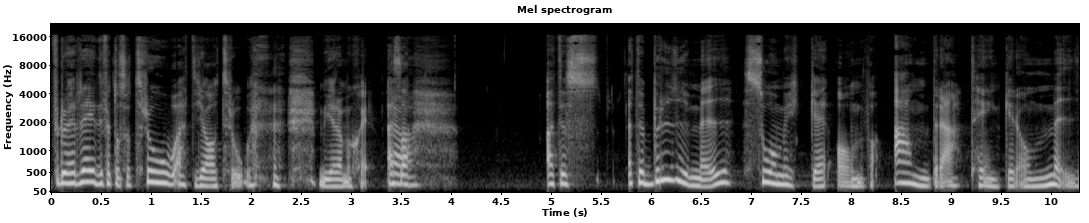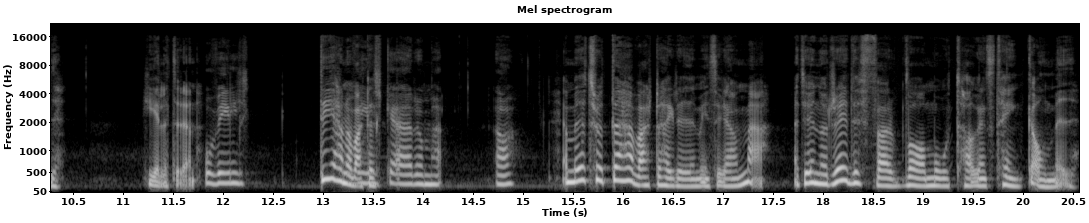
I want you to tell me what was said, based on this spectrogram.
för då är jag rädd för att de ska tro att jag tror mer om mig själv. Alltså, ja att jag, att jag bryr mig så mycket om vad andra tänker om mig. Hela tiden. Och vil, det har nog varit vilka är de här? Ja. ja. men jag tror att det har varit det här grejen med Instagram med. Att jag är nog rädd för vad mottagaren ska tänka om mig.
